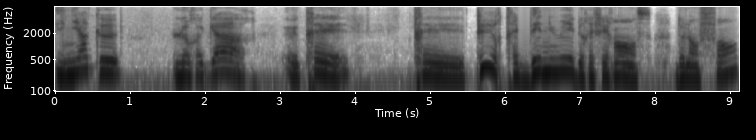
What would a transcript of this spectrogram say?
il n'y a que le regard euh, très très pur, très dénué de référence de l'enfant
